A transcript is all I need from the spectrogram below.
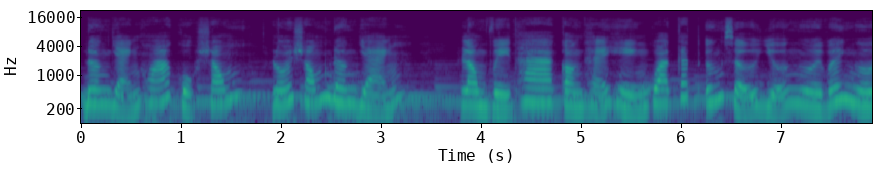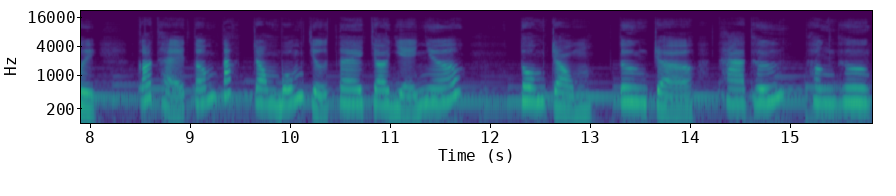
đơn giản hóa cuộc sống, lối sống đơn giản. Lòng vị tha còn thể hiện qua cách ứng xử giữa người với người, có thể tóm tắt trong bốn chữ t cho dễ nhớ. Tôn trọng, tương trợ, tha thứ, thân thương.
